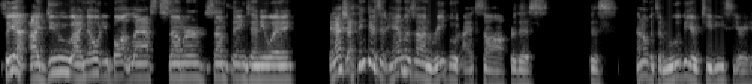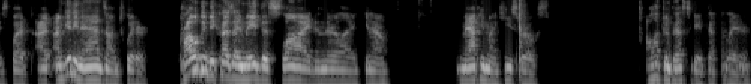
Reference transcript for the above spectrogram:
so yeah, I do. I know what you bought last summer, some things anyway. And actually, I think there's an Amazon reboot I saw for this. This I don't know if it's a movie or TV series, but I, I'm getting ads on Twitter, probably because I made this slide and they're like, you know, mapping my keystrokes. I'll have to investigate that later.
